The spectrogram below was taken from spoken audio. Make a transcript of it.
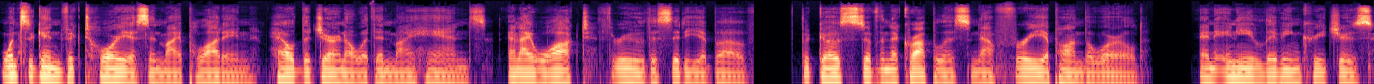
once again victorious in my plotting, held the journal within my hands and I walked through the city above, the ghosts of the necropolis now free upon the world, and any living creatures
